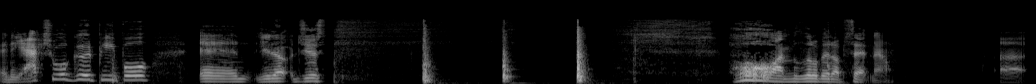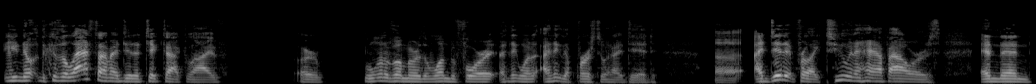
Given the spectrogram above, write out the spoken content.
and the actual good people. And you know just oh i'm a little bit upset now. Uh, you know because the last time i did a tiktok live or one of them or the one before it i think one i think the first one i did uh, i did it for like two and a half hours. And then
